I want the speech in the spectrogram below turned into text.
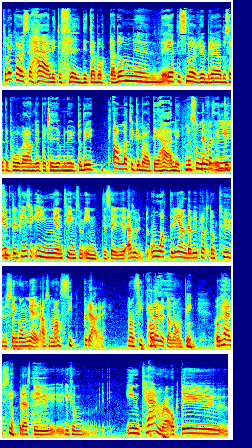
de verkar ha det så härligt och frejdigt där borta. De eh, äter smörrebröd och sätter på varandra i parti och minut. Och det, alla tycker bara att det är härligt. Men så, Nej, fast det, är ju inte, det finns ju ingenting som inte säger... Alltså, återigen, det har vi pratat om tusen gånger. Alltså man sipprar. Man sipprar ja. utav någonting. Och här sippras det ju liksom in camera och det är ju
